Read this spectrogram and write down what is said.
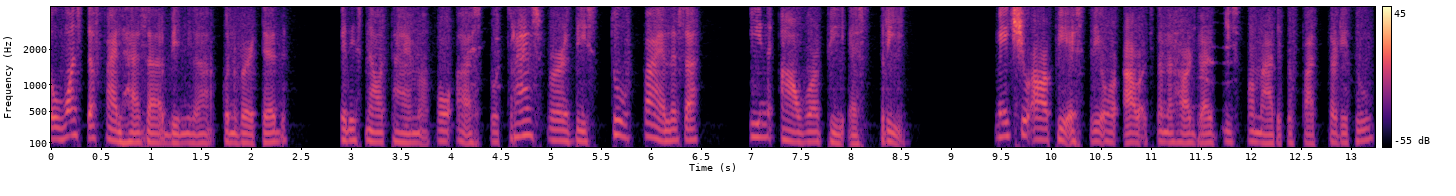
So once the file has uh, been uh, converted it is now time for us to transfer these two files uh, in our PS3. Make sure our PS3 or our external hard drive is formatted to FAT32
